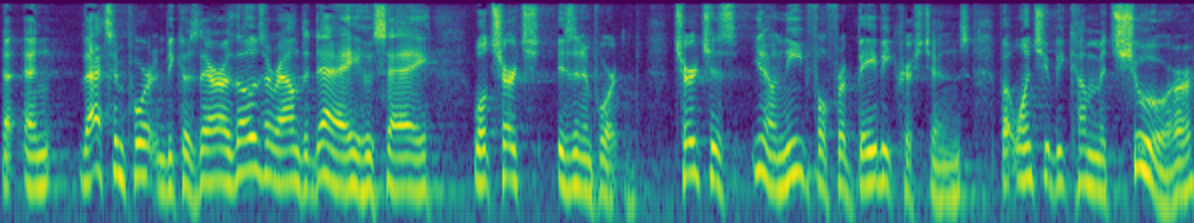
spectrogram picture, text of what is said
And that's important because there are those around today who say, well, church isn't important. Church is, you know, needful for baby Christians, but once you become mature,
